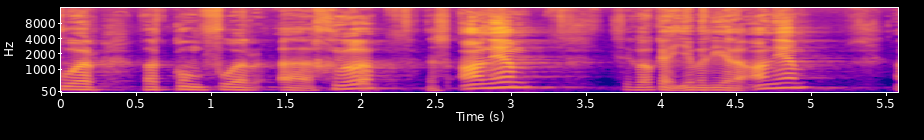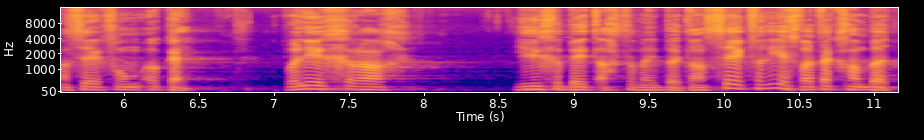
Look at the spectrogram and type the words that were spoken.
voor wat kom voor uh glo dis aanneem sê ek okay jy moet die Here aanneem dan sê ek vir hom okay wil jy graag hierdie gebed agter my bid. Dan sê ek vir eers wat ek gaan bid.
